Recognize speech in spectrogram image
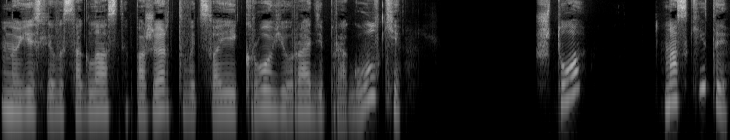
Но если вы согласны пожертвовать своей кровью ради прогулки... Что? Москиты?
